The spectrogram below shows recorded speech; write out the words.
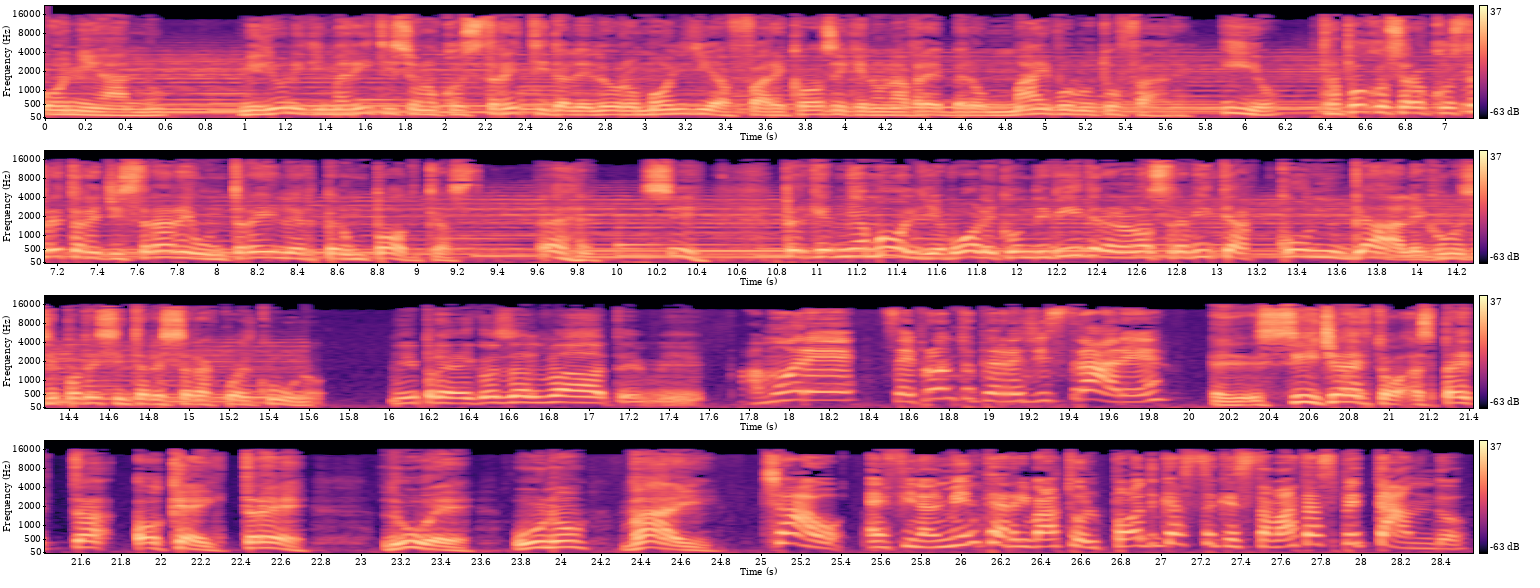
Ogni anno milioni di mariti sono costretti dalle loro mogli a fare cose che non avrebbero mai voluto fare. Io tra poco sarò costretto a registrare un trailer per un podcast. Eh, sì, perché mia moglie vuole condividere la nostra vita coniugale come se potesse interessare a qualcuno. Vi prego, salvatemi. Amore, sei pronto per registrare? Eh, sì, certo, aspetta. Ok, 3, 2, 1, vai. Ciao, è finalmente arrivato il podcast che stavate aspettando.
